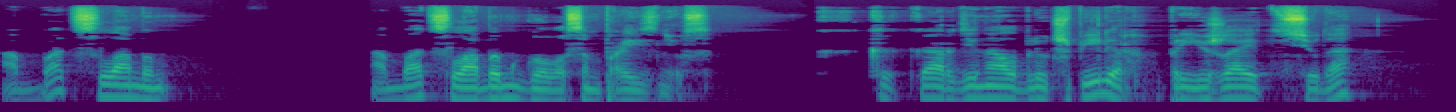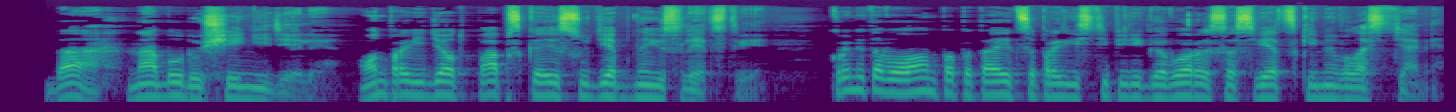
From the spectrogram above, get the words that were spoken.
Аббат слабым... Аббат слабым голосом произнес. «Кардинал Блюдшпилер приезжает сюда?» «Да, на будущей неделе. Он проведет папское судебное следствие. Кроме того, он попытается провести переговоры со светскими властями.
